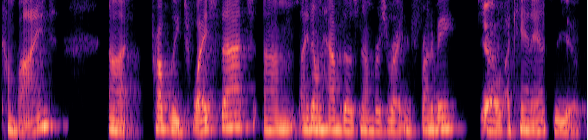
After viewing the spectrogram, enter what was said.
combined. Uh, probably twice that. Um, I don't have those numbers right in front of me, so yeah. I can't answer you.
